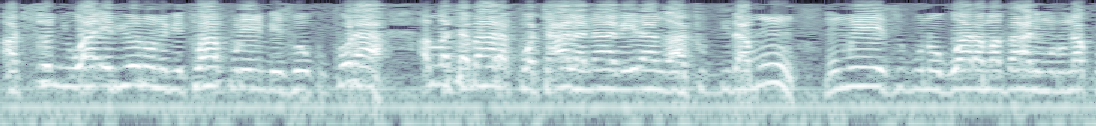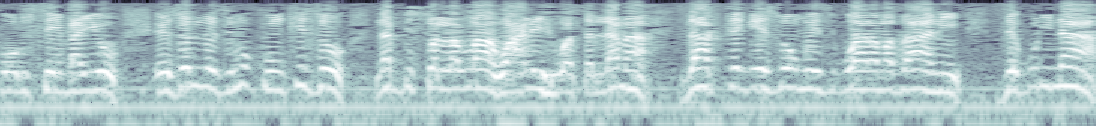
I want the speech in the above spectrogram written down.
atusonyiwa ebyonoono bye twakulembeza okukola. Allah tabaraka wa taala n'abeera nga atuddiramu mu mwezi guno gwa ramadaani mu lunaku olusembayo. Ezo nno zimu ku nkizo nabbi salllahu alaihi wasallama zatutegeeza omwezi gwa ramadaani zegulina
